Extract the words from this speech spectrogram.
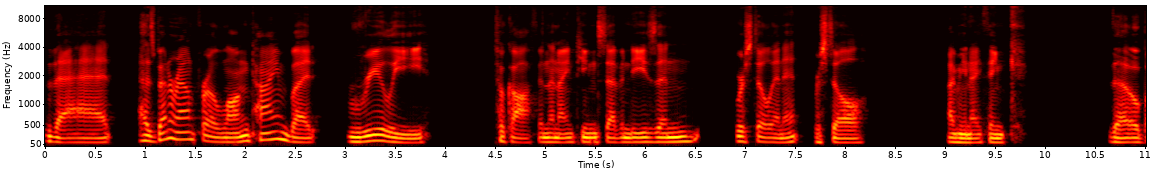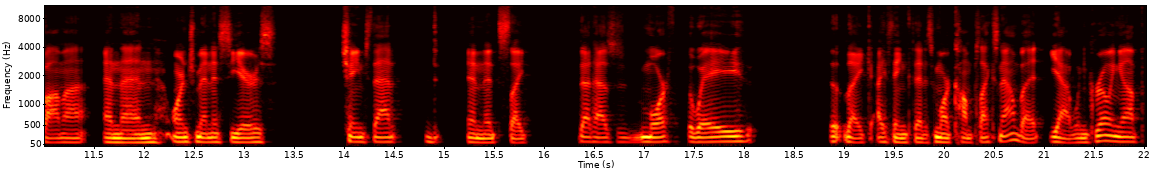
that has been around for a long time, but really took off in the 1970s. And we're still in it. We're still, I mean, I think the Obama and then Orange Menace years changed that. And it's like that has morphed the way like, I think that it's more complex now. But yeah, when growing up,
